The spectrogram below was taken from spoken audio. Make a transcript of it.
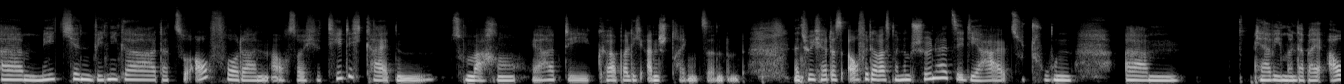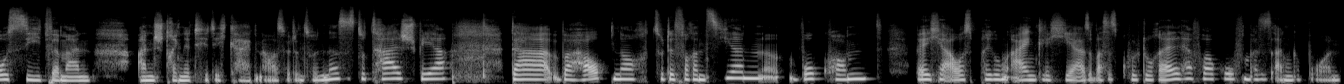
äh, Mädchen weniger dazu auffordern, auch solche Tätigkeiten zu machen, ja, die körperlich anstrengend sind. Und natürlich hat das auch wieder was mit einem Schönheitsideal zu tun. Ähm, ja, wie man dabei aussieht, wenn man anstrengende Tätigkeiten ausführt und so. Und das ist total schwer, da überhaupt noch zu differenzieren, wo kommt welche Ausprägung eigentlich her. Also was ist kulturell hervorgerufen, was ist angeboren.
